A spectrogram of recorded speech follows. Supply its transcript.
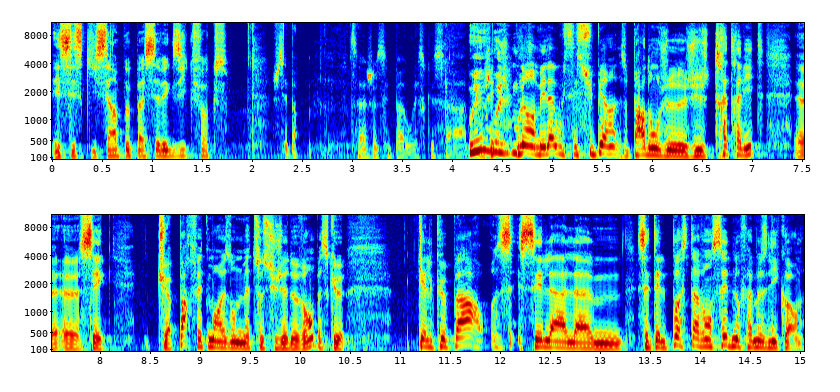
Et c'est ce qui s'est un peu passé avec Zigfox. Je sais pas. Ça, je sais pas où est-ce que ça. A oui, Non, mais là où c'est super. Pardon, je juge très très vite. Euh, c'est tu as parfaitement raison de mettre ce sujet devant parce que quelque part, c'est la, c'était le poste avancé de nos fameuses licornes.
